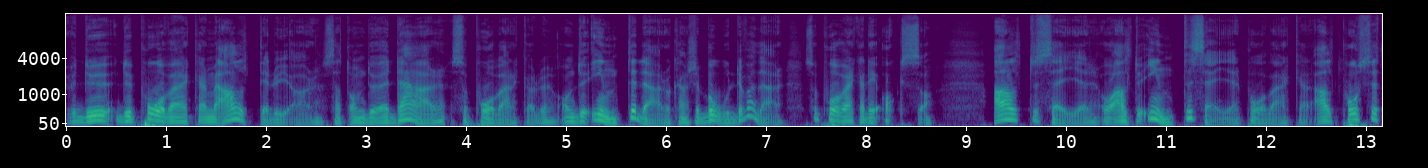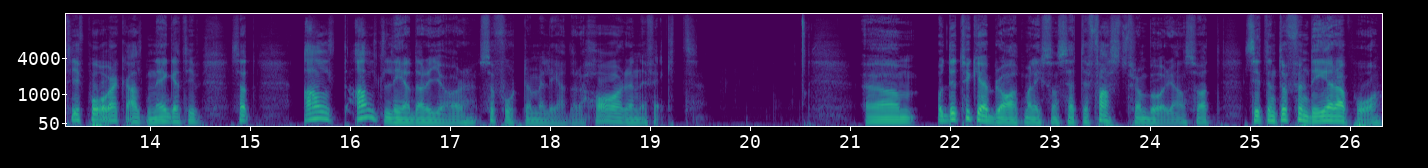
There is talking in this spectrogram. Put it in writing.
du, du påverkar med allt det du gör. Så att om du är där så påverkar du. Om du inte är där och kanske borde vara där så påverkar det också. Allt du säger och allt du inte säger påverkar. Allt positivt påverkar, allt negativt. Så att allt, allt ledare gör så fort de är ledare har en effekt. Um, och det tycker jag är bra att man liksom sätter fast från början. Så att sitt inte och fundera på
